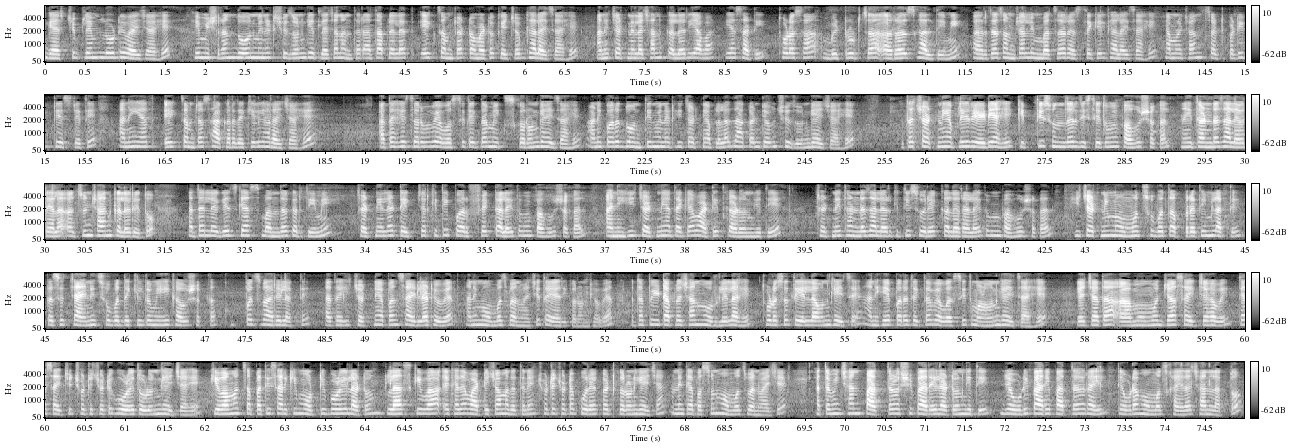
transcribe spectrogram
गॅसची फ्लेम लो ठेवायची आहे. हे मिश्रण दोन मिनिट शिजवून घेतल्याच्या नंतर आता आपल्याला एक चमचा टोमॅटो केचप घालायचा आहे आणि चटणीला छान कलर यावा. यासाठी थोडासा बीटरूटचा रस घालते मी. अर्धा चमचा लिंबाचा रस देखील घालायचा आहे. त्यामुळे छान चटपटीत टेस्ट येते आणि यात एक चमचा साखर देखील घालायची आहे. आता हे सर्व व्यवस्थित एकदा मिक्स करून घ्यायचं आहे आणि परत दोन तीन मिनिट ही चटणी आपल्याला झाकण ठेवून शिजवून घ्यायची आहे. आता चटणी आपली रेडी आहे. किती सुंदर दिसते तुम्ही पाहू शकाल. आणि थंड झाल्यावर याला अजून छान कलर येतो. आता लगेच गॅस बंद करते मी. चटणीला टेक्चर किती परफेक्ट आलं आहे तुम्ही पाहू शकाल. आणि ही चटणी आता काय वाटीत काढून घेते. चटणी थंड झाल्यावर किती सुरेख कलर आला आहे तुम्ही पाहू शकाल. ही चटणी मोमोजसोबत अप्रतिम लागते. तसेच चायनीजसोबत देखील तुम्ही ही खाऊ शकता. खूपच भारी लागते. आता ही चटणी आपण साईडला ठेवूयात आणि मोमोज बनवायची तयारी करून घेऊयात. आता पीठ आपलं छान मोरलेलं आहे. थोडंसं तेल लावून घ्यायचं आहे आणि हे परत एकदा व्यवस्थित मळून घ्यायचं आहे. याचे आता मोमोज ज्या साईजचे हवे त्या साईजचे छोटे छोटे गोळे तोडून घ्यायचे आहे. किंवा मग चपातीसारखी मोठी पोळी लाटून ग्लास किंवा एखाद्या वाटीच्या मदतीने छोट्या छोट्या पुऱ्या कट करून घ्यायच्या आणि त्यापासून मोमोज बनवायचे. आता मी छान पातळ अशी पारी लाटून घेते. जेवढी पारी पातळ राहील तेवढा मोमोज खायला छान लागतो.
